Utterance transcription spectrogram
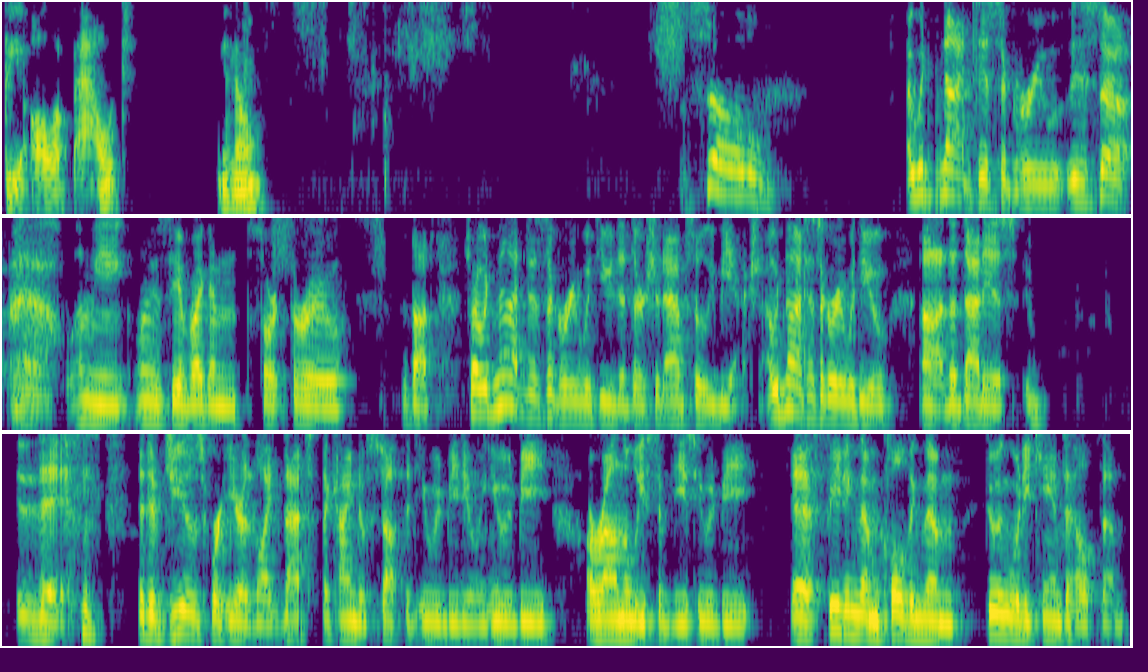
be all about you know so i would not disagree so let me let me see if i can sort through the thoughts so i would not disagree with you that there should absolutely be action i would not disagree with you uh, that that is that that if Jesus were here, like that's the kind of stuff that he would be doing. He would be around the least of these. He would be yeah, feeding them, clothing them, doing what he can to help them.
